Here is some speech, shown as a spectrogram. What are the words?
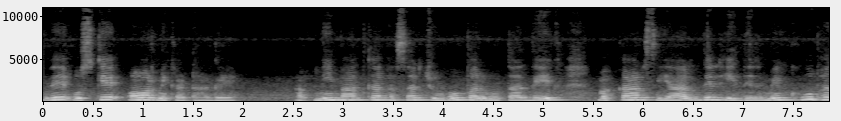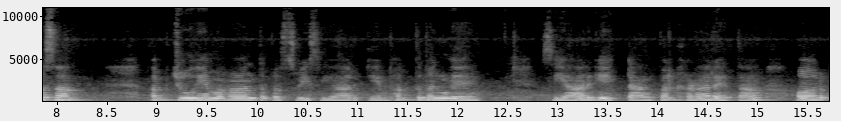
वे उसके और निकट आ गए। अपनी बात का असर चूहों पर होता देख मक्कार सियार दिल ही दिल में खूब हंसा। अब चूहे महान तपस्वी सियार के भक्त बन गए। सियार एक टांग पर खड़ा रहता और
